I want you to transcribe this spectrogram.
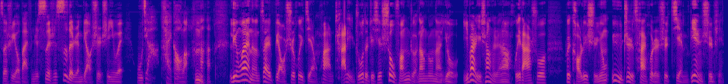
则是有百分之四十四的人表示是因为。物价太高了。嗯，另外呢，在表示会简化查理桌的这些受访者当中呢，有一半以上的人啊回答说会考虑使用预制菜或者是简便食品。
